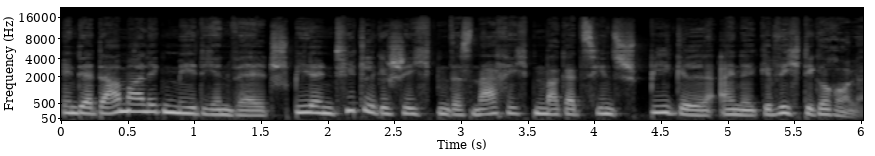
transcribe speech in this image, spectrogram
In der damaligen Medienwelt spielen Titelgeschichten des Nachrichtenmagazins Spiegel eine gewichtige Rolle.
